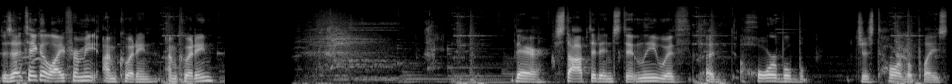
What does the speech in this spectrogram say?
Does that take a life from me? I'm quitting. I'm quitting. There. Stopped it instantly with a horrible just horrible place.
